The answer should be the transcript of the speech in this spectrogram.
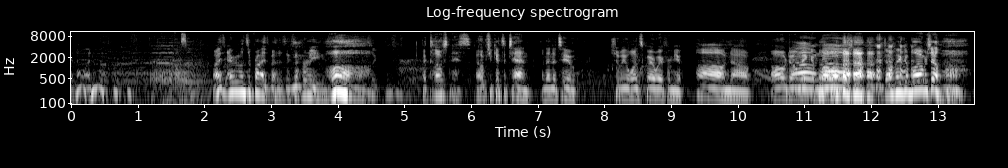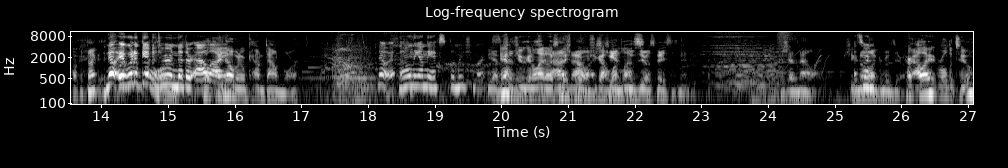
I know, I know. Why is everyone surprised by this except for me? Oh, like, the closeness. I hope she gets a 10 and then a 2. She'll be one square away from you. Oh, no. Oh, don't make Oh, it blow up. don't make it blow up, Michelle. okay. not, No, it would have given her another ally. Well, I know, but it would count down more. No, only on the exclamation mark. Yeah, Yeah, but she was gonna land on as exclamation an point, ally, she got one can't less. move zero spaces, Mandy. Because she has an ally. She can That's no longer move zero. Her ally rolled a 2.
